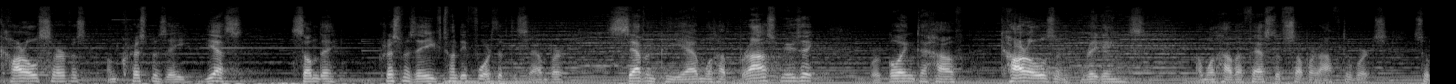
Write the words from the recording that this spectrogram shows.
carol service on Christmas Eve. Yes, Sunday, Christmas Eve, 24th of December, 7 pm. We'll have brass music. We're going to have carols and readings and we'll have a festive supper afterwards. So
